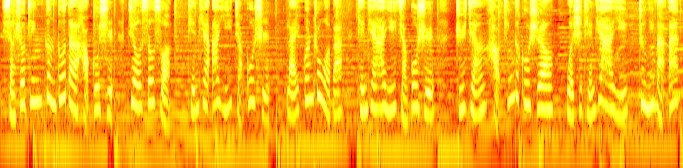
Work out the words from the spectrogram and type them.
想收听更多的好故事，就搜索“甜甜阿姨讲故事”来关注我吧。甜甜阿姨讲故事，只讲好听的故事哦。我是甜甜阿姨，祝你晚安。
